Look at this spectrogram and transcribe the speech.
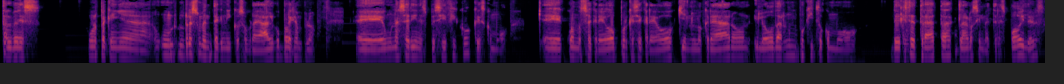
tal vez una pequeña, un, un resumen técnico sobre algo. Por ejemplo, eh, una serie en específico que es como eh, cuando se creó, por qué se creó, quiénes lo crearon, y luego darle un poquito como de qué se trata, claro, sin meter spoilers.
